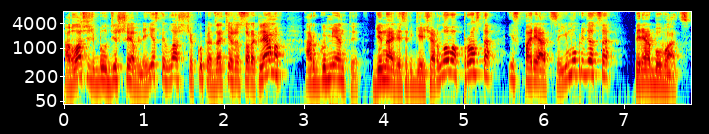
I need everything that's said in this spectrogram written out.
а Влашич был дешевле. Если Влашича купят за те же 40 лямов, аргументы Геннадия Сергеевича Орлова просто испарятся. Ему придется переобуваться.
